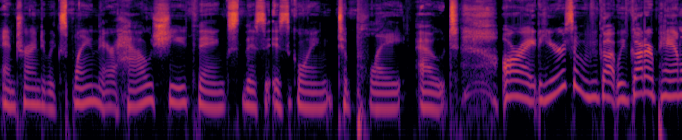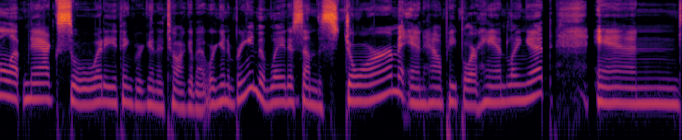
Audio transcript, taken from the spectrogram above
and trying to explain there how she thinks this is going to play out. All right right, here's what we've got. We've got our panel up next. So what do you think we're going to talk about? We're going to bring you the latest on the storm and how people are handling it. And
